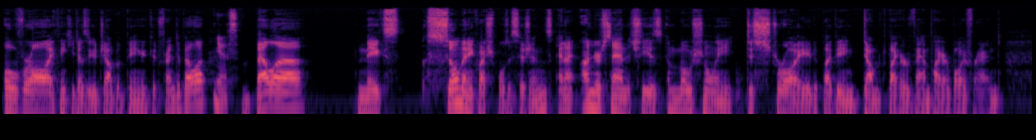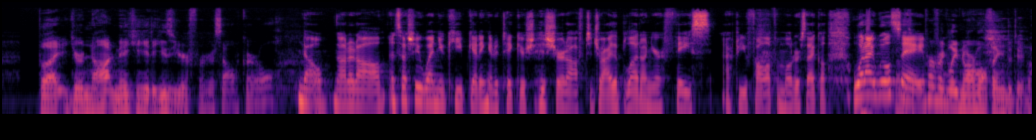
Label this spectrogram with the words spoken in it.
overall, I think he does a good job of being a good friend to Bella. Yes, Bella makes so many questionable decisions, and I understand that she is emotionally destroyed by being dumped by her vampire boyfriend. But you're not making it easier for yourself, girl. No, not at all. Especially when you keep getting him to take your, his shirt off to dry the blood on your face after you fall off a motorcycle. What I will that say, perfectly normal thing to do.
